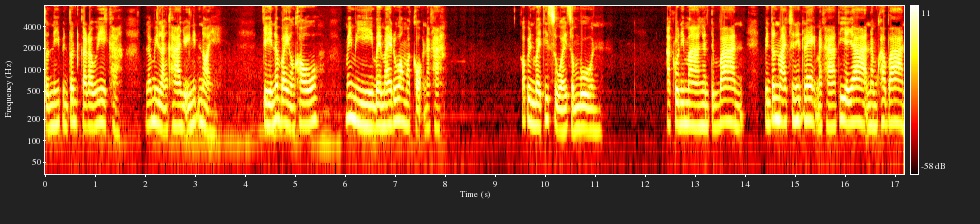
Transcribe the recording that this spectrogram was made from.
ต้นนี้เป็นต้นกระเวกค่ะ แล้วมีหลังคาอยู่อีกนิดหน่อย จะเห็นว่าใบของเขาไม่มีใบไม้ร่วงมาเกาะนะคะ ก็เป็นใบที่สวยสมบูรณ์อะโกรนิมาเงินเต็มบ้าน เป็นต้นไม้ชนิดแรกนะคะ ที่ยาย่านำเข้าบ้าน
